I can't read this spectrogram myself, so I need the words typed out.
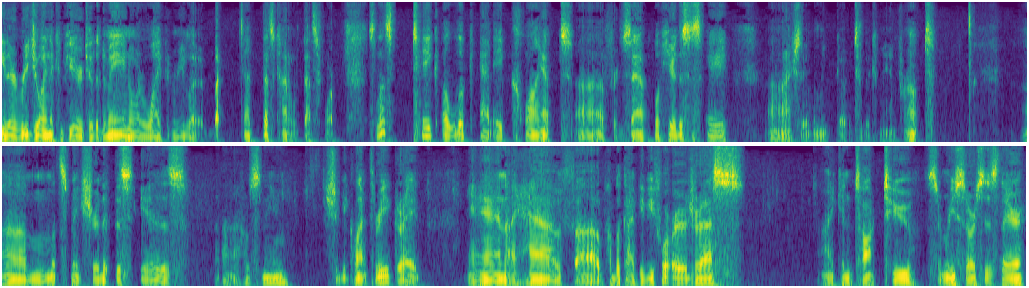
either rejoin the computer to the domain or wipe and reload. But that, that's kind of what that's for. So let's take a look at a client. for example, here, this is a actually, let me go to the command prompt. Um, let's make sure that this is uh, host name. Should be client 3. Great and I have a public IPv4 address. I can talk to some resources there.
